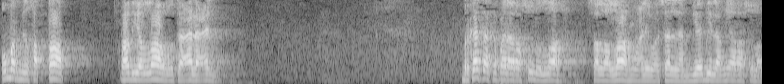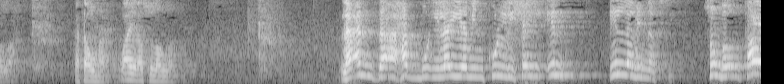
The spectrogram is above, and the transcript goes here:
Umar bin Khattab radhiyallahu taala an berkata kepada Rasulullah sallallahu alaihi wasallam dia bilang ya Rasulullah kata Umar wahai Rasulullah La anta ahabbu ilayya min kulli syai'in illa min nafsi. Sungguh engkau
